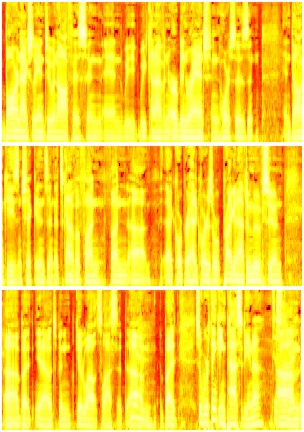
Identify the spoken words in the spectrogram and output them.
barn actually into an office, and and we we kind of have an urban ranch and horses and and donkeys and chickens, and it's kind of a fun, fun uh, corporate headquarters. We're probably going to have to move soon, uh, but you know it's been good while it's lasted. Yeah. Um, but so we're thinking Pasadena, um,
